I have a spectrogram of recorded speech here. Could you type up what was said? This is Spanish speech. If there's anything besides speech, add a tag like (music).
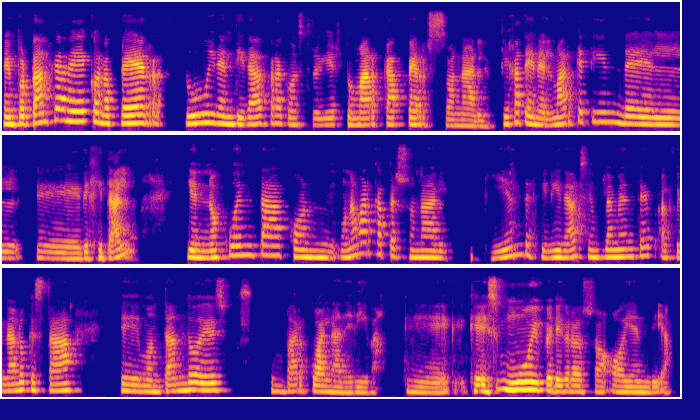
La importancia de conocer tu identidad para construir tu marca personal. Fíjate, en el marketing eh, digital, quien no cuenta con una marca personal bien definida, simplemente al final lo que está eh, montando es un barco a la deriva, eh, que es muy peligroso hoy en día.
